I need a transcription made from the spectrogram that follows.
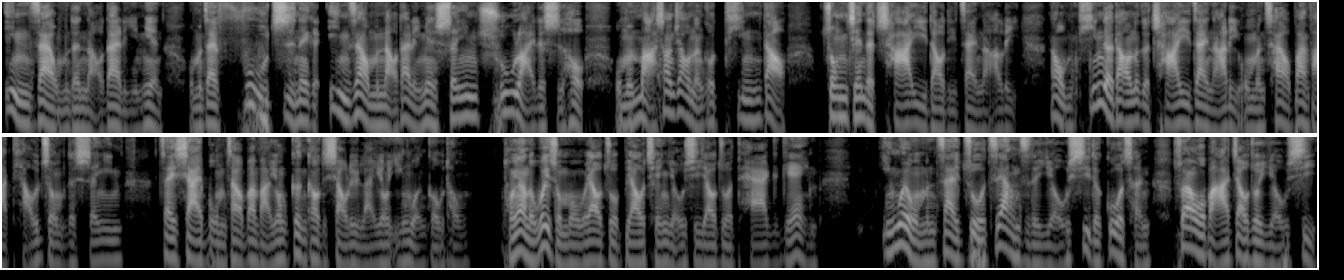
印在我们的脑袋里面。我们在复制那个印在我们脑袋里面声音出来的时候，我们马上就要能够听到中间的差异到底在哪里。那我们听得到那个差异在哪里，我们才有办法调整我们的声音。在下一步，我们才有办法用更高的效率来用英文沟通。同样的，为什么我要做标签游戏，要做 tag game？因为我们在做这样子的游戏的过程，虽然我把它叫做游戏，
